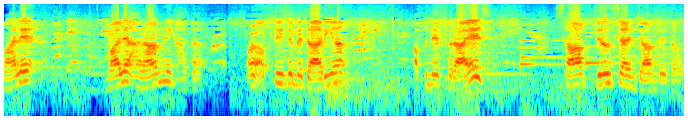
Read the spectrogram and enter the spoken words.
माले माले हराम नहीं खाता। और अपनी जिम्मेदारियाँ, अपने फराइज साफ़ दिल से अंजाम देता हूँ।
